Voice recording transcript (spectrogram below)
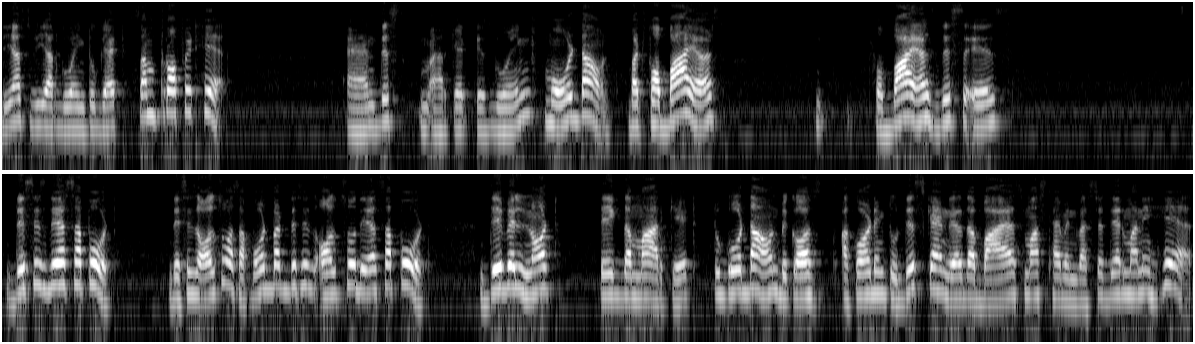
yes we are going to get some profit here. And this market is going more down. But for buyers for buyers this is this is their support. This is also a support but this is also their support. They will not take the market to go down because according to this candle the buyers must have invested their money here.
